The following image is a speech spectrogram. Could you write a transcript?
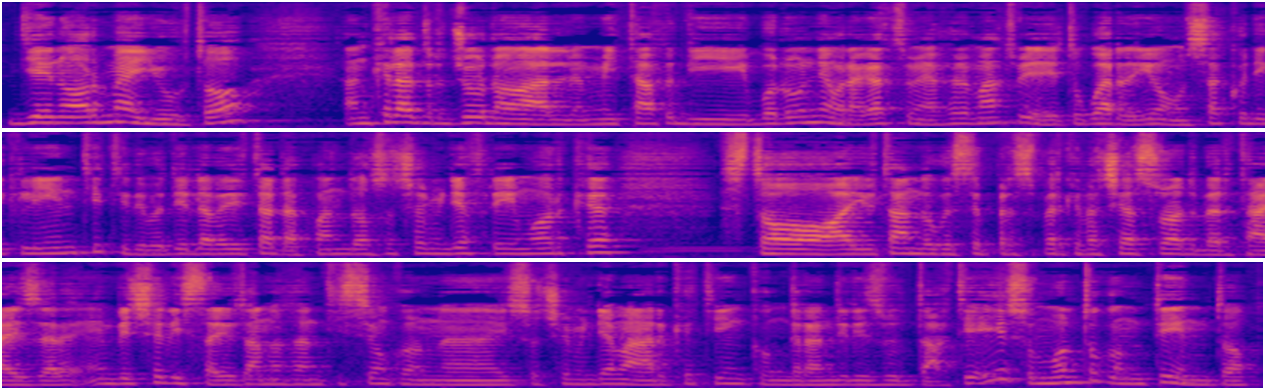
di enorme aiuto. Anche l'altro giorno al meetup di Bologna un ragazzo mi ha fermato e mi ha detto guarda io ho un sacco di clienti, ti devo dire la verità, da quando ho Social Media Framework sto aiutando queste persone perché faceva solo advertiser e invece li sta aiutando tantissimo con eh, i social media marketing con grandi risultati e io sono molto contento.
